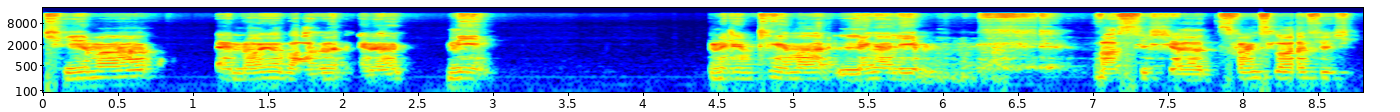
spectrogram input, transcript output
Thema erneuerbare Energie. Nee, mit dem Thema länger leben. Was sich ja zwangsläufig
